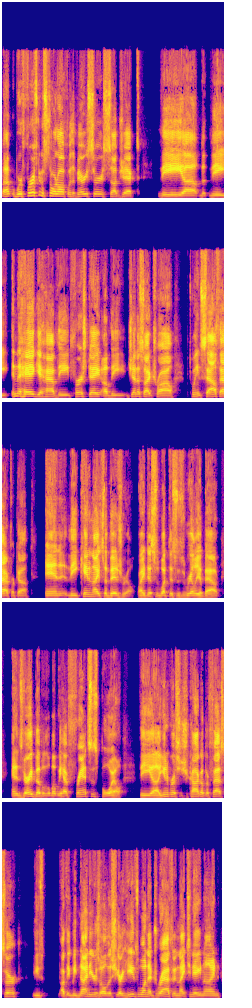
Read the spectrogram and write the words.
But we're first going to start off with a very serious subject the, uh, the in the Hague you have the first day of the genocide trial between South Africa and the Canaanites of Israel. Right, this is what this is really about, and it's very biblical. But we have Francis Boyle, the uh, University of Chicago professor. He's I think be 90 years old this year. He's one that drafted in 1989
